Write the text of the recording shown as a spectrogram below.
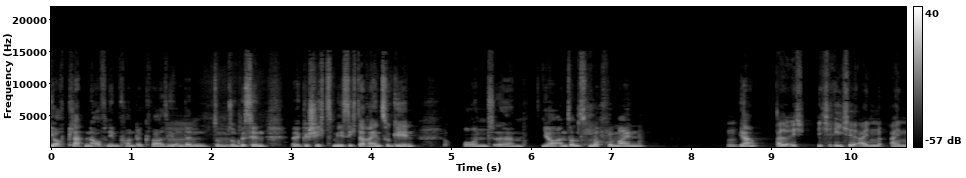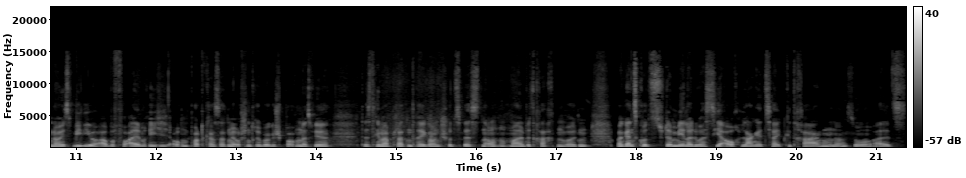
die auch Platten aufnehmen konnte quasi. Und dann so, so ein bisschen äh, geschichtsmäßig da reinzugehen. Und ähm, ja, ansonsten noch für meinen, Hm? ja, Also ich, ich rieche ein, ein neues Video, aber vor allem rieche ich auch einen Podcast. Da hatten wir auch schon drüber gesprochen, dass wir das Thema Plattenträger und Schutzwesten auch nochmal betrachten wollten. Mal ganz kurz zu der Mela. Du hast die ja auch lange Zeit getragen, ne? So als.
